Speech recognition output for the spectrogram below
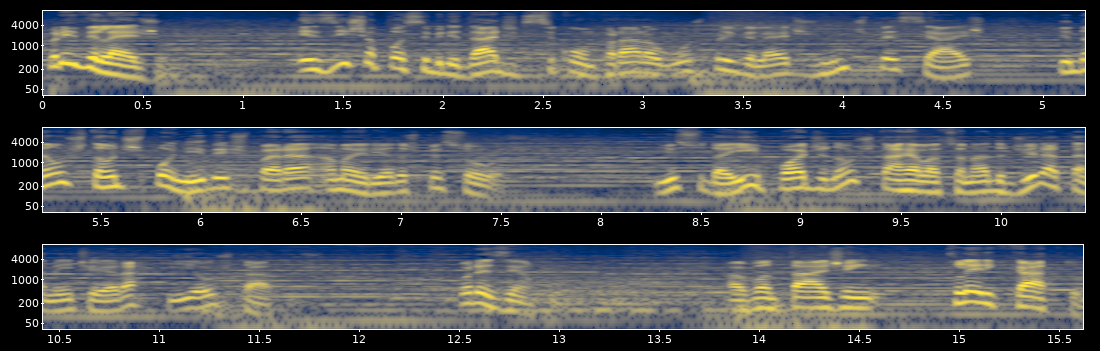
Privilégio. Existe a possibilidade de se comprar alguns privilégios muito especiais que não estão disponíveis para a maioria das pessoas. Isso daí pode não estar relacionado diretamente à hierarquia ou status. Por exemplo, a vantagem clericato,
